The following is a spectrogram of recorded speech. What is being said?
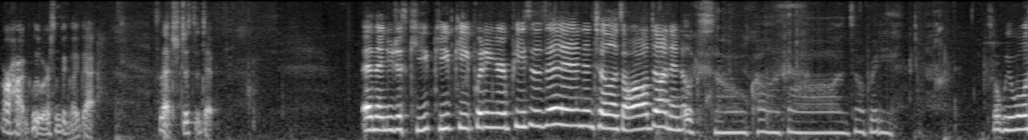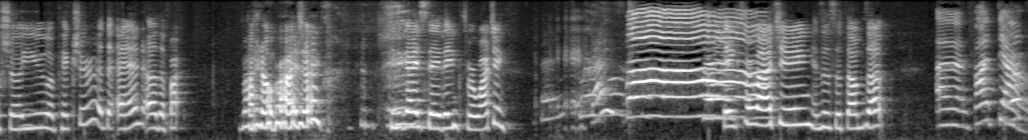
or hot glue or something like that so that's just a tip and then you just keep keep keep putting your pieces in until it's all done and it looks so colorful and so pretty so we will show you a picture at the end of the fi- final project. Can you guys say thanks for watching? Thanks for watching. Is this a thumbs up? Uh, five down.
